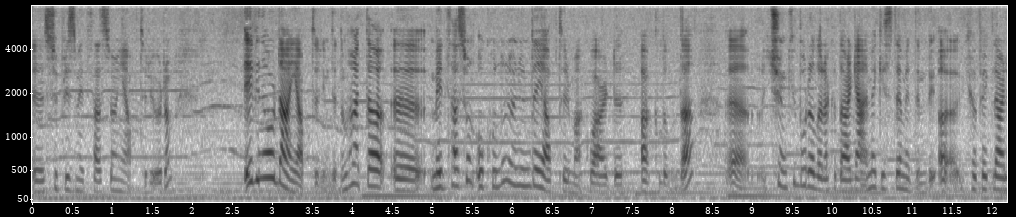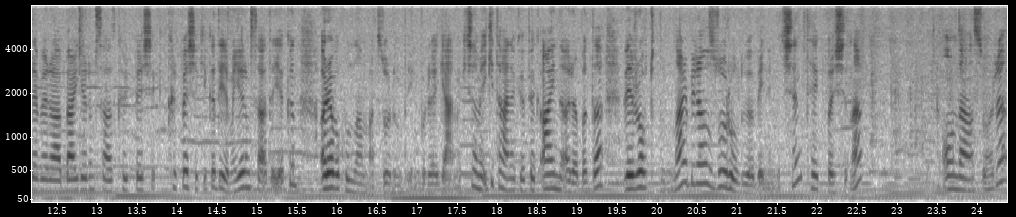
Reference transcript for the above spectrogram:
e, sürpriz meditasyon yaptırıyorum. Evin oradan yaptırayım dedim. Hatta e, meditasyon okulunun önünde yaptırmak vardı aklımda. E, çünkü buralara kadar gelmek istemedim. Bir, a, köpeklerle beraber yarım saat 45 dakika, 45 dakika değil ama yarım saate yakın araba kullanmak zorundayım buraya gelmek için. Ama iki tane köpek aynı arabada ve rot bunlar biraz zor oluyor benim için tek başına. Ondan sonra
